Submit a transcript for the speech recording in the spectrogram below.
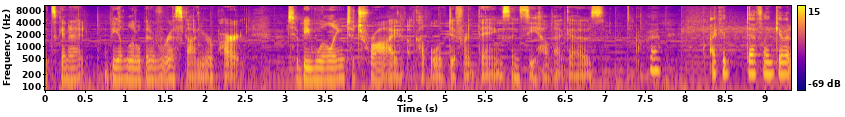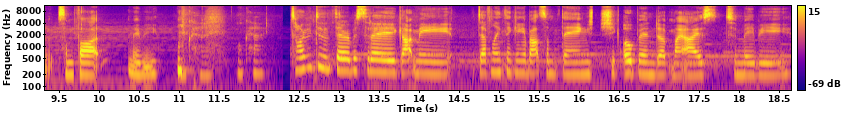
It's going to be a little bit of risk on your part to be willing to try a couple of different things and see how that goes. Okay. I could definitely give it some thought, maybe Okay, okay. Talking to the therapist today got me definitely thinking about some things. She opened up my eyes to maybe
